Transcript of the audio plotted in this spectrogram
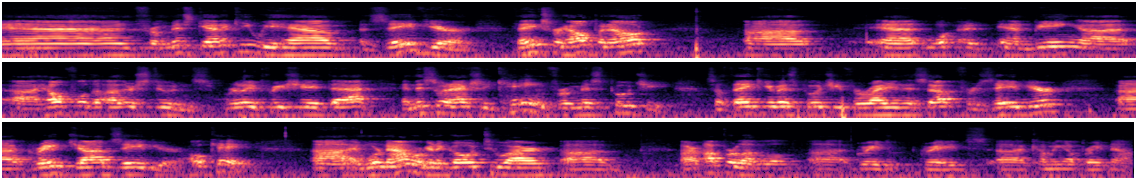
And from Miss Gedecke, we have Xavier. Thanks for helping out uh, and, and being uh, uh, helpful to other students. Really appreciate that. And this one actually came from Miss Pucci. So thank you, Miss Pucci, for writing this up for Xavier. Uh, great job, Xavier. Okay, uh, and we're now we're going to go to our uh, our upper level grade grades coming up right now.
